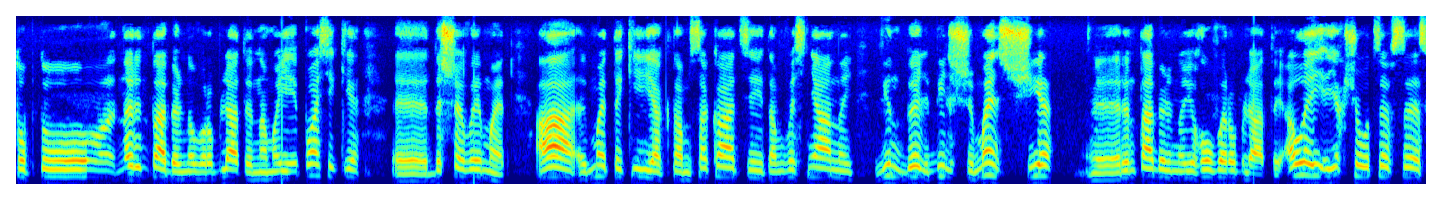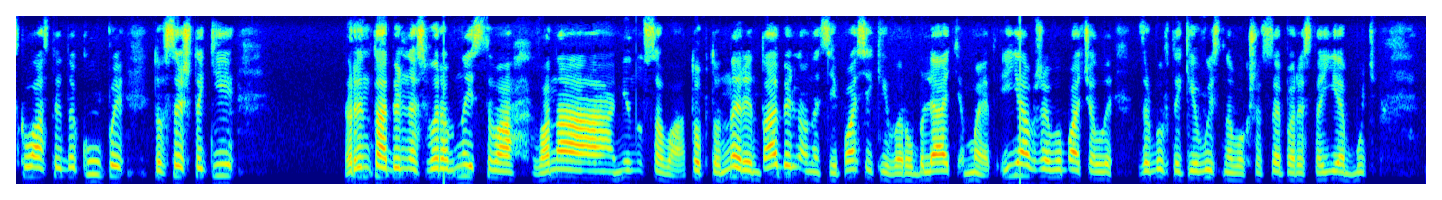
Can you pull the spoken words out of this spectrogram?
Тобто нерентабельно виробляти на моїй пасіки е, дешевий мед. А мед такий, як там сакації, там весняний, він бі- більш-менш ще е, рентабельно його виробляти. Але якщо це все скласти докупи, то все ж таки рентабельність виробництва вона мінусова. Тобто нерентабельно на цій пасіці вироблять мед. І я вже ви бачили, зробив такий висновок, що це перестає бути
